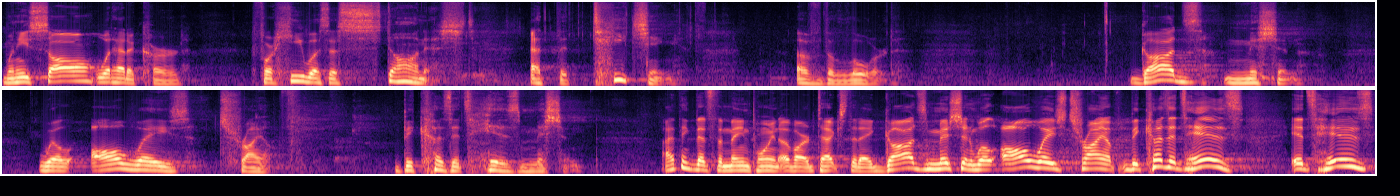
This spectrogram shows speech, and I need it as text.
when he saw what had occurred, for he was astonished at the teaching of the Lord. God's mission will always triumph because it's his mission. I think that's the main point of our text today. God's mission will always triumph because it's his. It's His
